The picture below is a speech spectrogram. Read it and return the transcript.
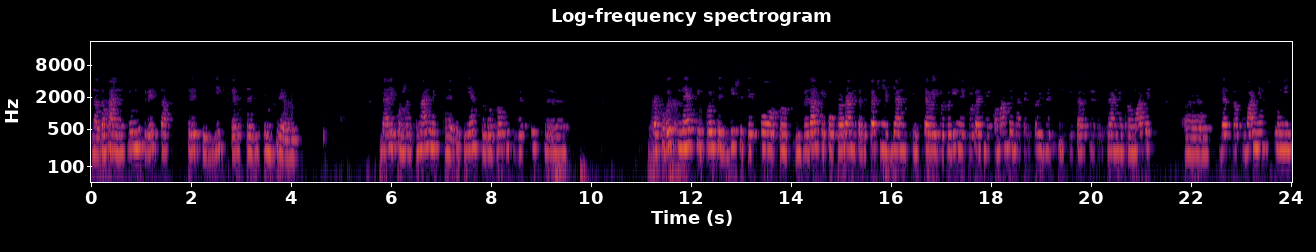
на загальну суму 332 408 гривень. Далі комунальне е, підприємство добробут зв'язку з е, страхових внесків просять збільшити по е, видатки по програмі забезпечення діяльності місцевої добровільної пожежної команди на території Зарічненської селищної територіальної громади е, для страхування в сумі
